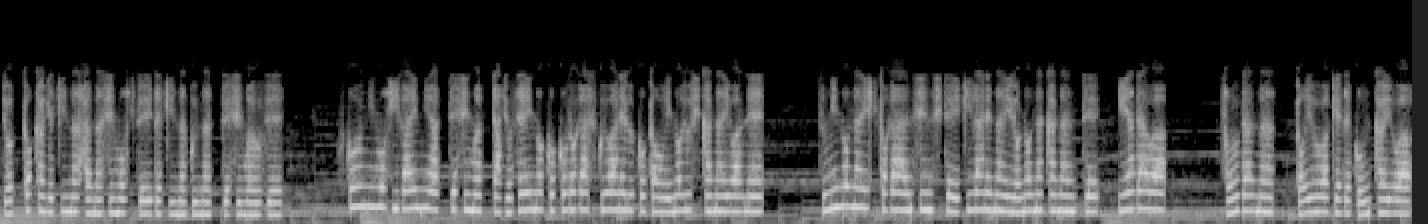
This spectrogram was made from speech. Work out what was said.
ちょっと過激な話も否定できなくなってしまうぜ。不幸にも被害に遭ってしまった女性の心が救われることを祈るしかないわね。罪のない人が安心して生きられない世の中なんて、嫌だわ。そうだな。というわけで今回は、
